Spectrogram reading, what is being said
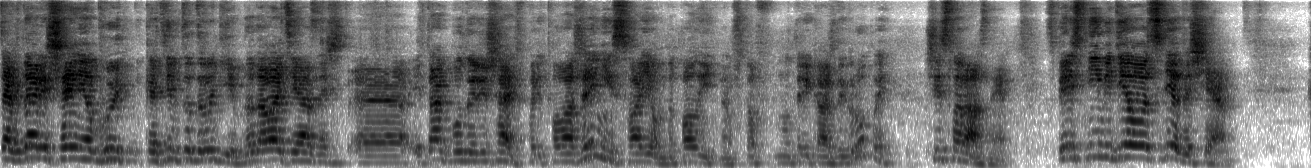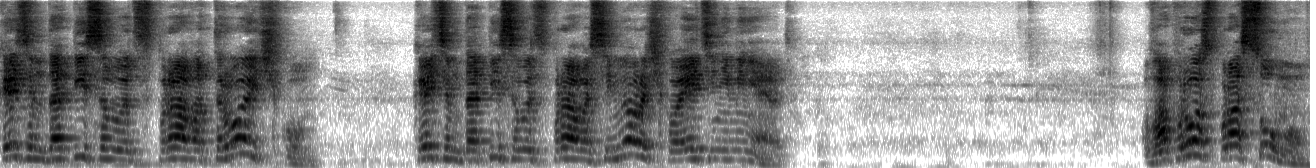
тогда решение будет каким-то другим. Ну, давайте я, значит, э, и так буду решать в предположении своем дополнительном, что внутри каждой группы числа разные. Теперь с ними делают следующее. К этим дописывают справа троечку, к этим дописывают справа семерочку, а эти не меняют. Вопрос про сумму.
